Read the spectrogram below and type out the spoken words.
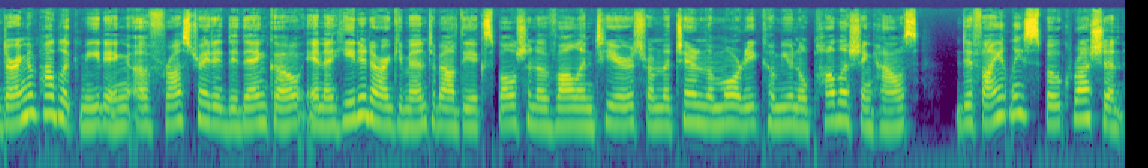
During a public meeting, a frustrated Didenko, in a heated argument about the expulsion of volunteers from the Chernomorye communal publishing house, defiantly spoke Russian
